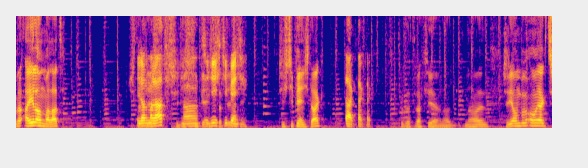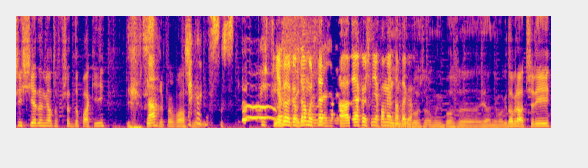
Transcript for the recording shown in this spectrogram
wyobra- A ile on ma lat? Ile on ma lat? 40, No, 35, 35. 40? 35, tak? Tak, tak, tak. Kurde, trafiłem, no, no, czyli on był, on jak 31 miał, to wszedł do paki No. niepoważne, Jezus. Nie było go w domu Nie 4 powiem. lata, ale jakoś nie pamiętam o mój tego. Boże, o mój Boże, ja nie mogę. Dobra, czyli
